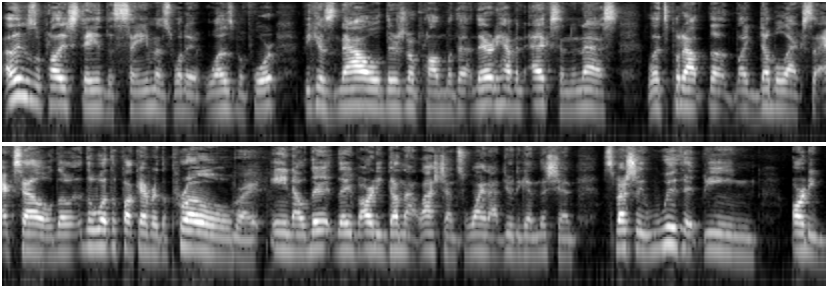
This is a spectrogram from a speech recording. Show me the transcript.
I think this will probably stay the same as what it was before because now there's no problem with that. They already have an X and an S. Let's put out the like double X, the XL, the the what the fuck ever, the Pro. Right. You know they they've already done that last gen, so why not do it again this gen? Especially with it being already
